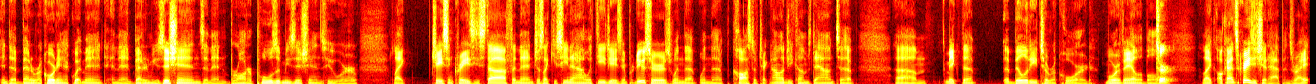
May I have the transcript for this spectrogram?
into better recording equipment, and then better musicians, and then broader pools of musicians who were like chasing crazy stuff. And then just like you see now with DJs and producers when the when the cost of technology comes down to um, make the ability to record more available Sure. like all kinds of crazy shit happens right?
